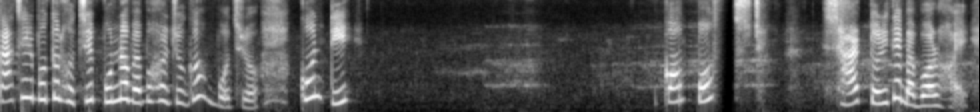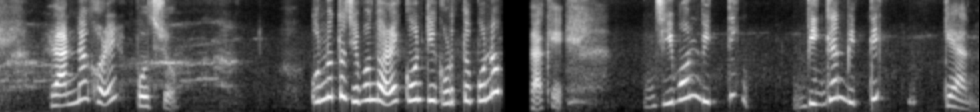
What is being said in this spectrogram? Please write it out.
কাচের বোতল হচ্ছে পূর্ণ ব্যবহারযোগ্য বজ্র কোনটি? কম্পোস্ট সার তৈরিতে ব্যবহার হয়। রান্নাঘরের বজ্র। উন্নত জীবনধারায় কোনটি গুরুত্বপূর্ণ? রাখে। জীবন ভিত্তিক বিজ্ঞান ভিত্তিক জ্ঞান।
